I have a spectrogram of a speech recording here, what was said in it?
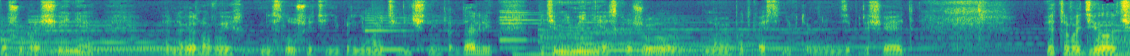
прошу прощения наверное, вы их не слушаете, не принимаете лично и так далее. Но тем не менее я скажу, в моем подкасте никто мне не запрещает этого делать,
